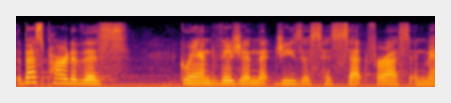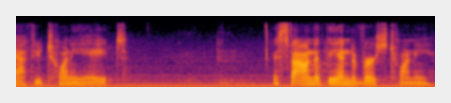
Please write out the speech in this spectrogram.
The best part of this grand vision that Jesus has set for us in Matthew 28 is found at the end of verse 20.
